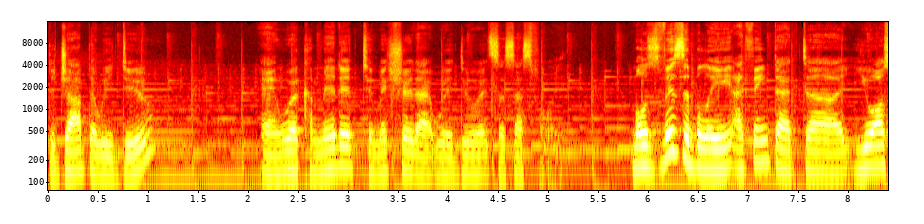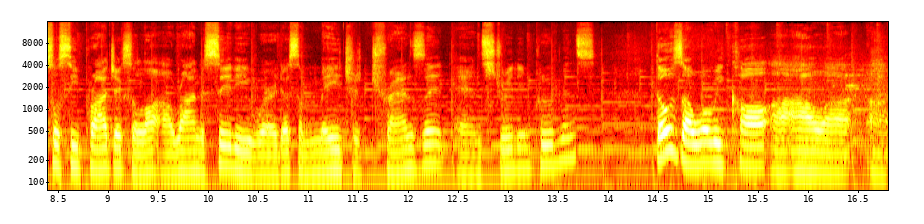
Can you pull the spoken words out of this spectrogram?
the job that we do and we're committed to make sure that we do it successfully. Most visibly, I think that uh, you also see projects around the city where there's some major transit and street improvements. Those are what we call uh, our uh,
